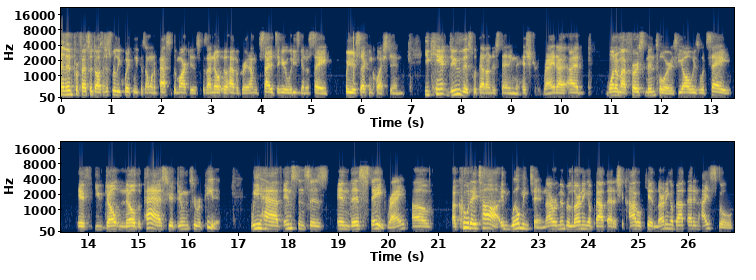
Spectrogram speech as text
And then Professor Dawson, just really quickly, because I want to pass it to Marques, because I know he'll have a great, I'm excited to hear what he's going to say for your second question, you can't do this without understanding the history, right? I, I one of my first mentors, he always would say, if you don't know the past, you're doomed to repeat it. We have instances in this state, right, of a coup d'etat in Wilmington. And I remember learning about that, a Chicago kid, learning about that in high school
